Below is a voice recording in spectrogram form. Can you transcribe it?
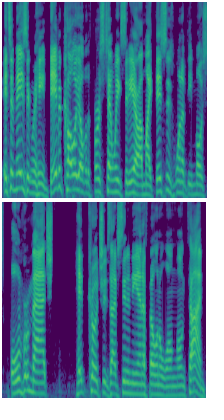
it's amazing, Raheem. David Culley over the first 10 weeks of the year, I'm like, this is one of the most overmatched head coaches I've seen in the NFL in a long, long time.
